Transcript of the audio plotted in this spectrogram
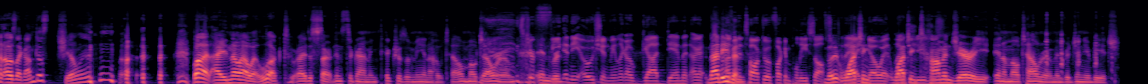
And I was like, I'm just chilling. but I know how it looked, where I just start Instagramming pictures of me in a hotel, motel room. It's your in feet Vir- in the ocean, being like, "Oh God damn it!" I, Not I'm even. talk to a fucking police officer. Not today. watching, I know it. Watching Jesus. Tom and Jerry in a motel room in Virginia Beach.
